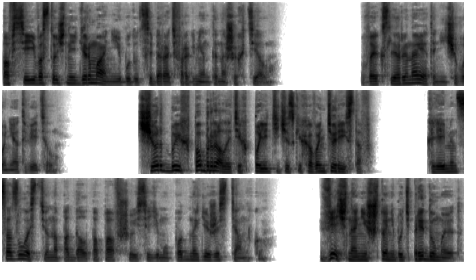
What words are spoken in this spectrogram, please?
По всей Восточной Германии будут собирать фрагменты наших тел. Векслер и на это ничего не ответил. Черт бы их побрал, этих политических авантюристов!» Клемен со злостью нападал попавшуюся ему под ноги жестянку. «Вечно они что-нибудь придумают.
